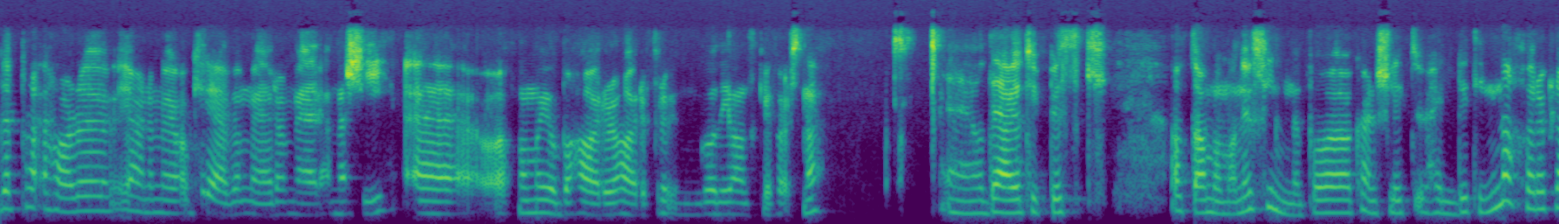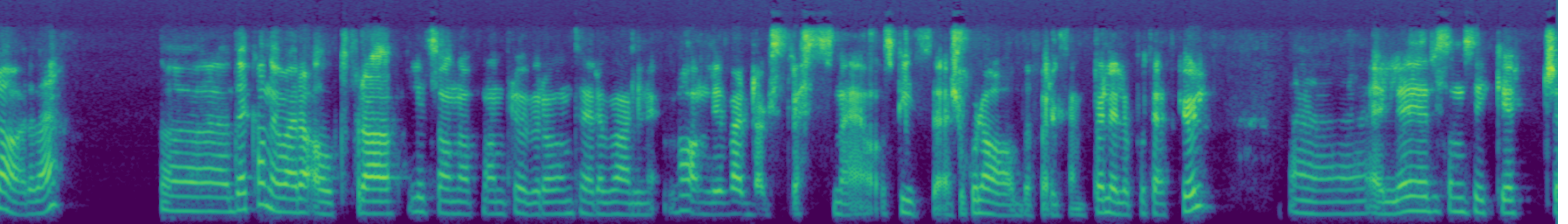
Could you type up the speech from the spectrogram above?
det har du gjerne med å kreve mer og mer energi. Eh, og at man må jobbe hardere og hardere for å unngå de vanskelige følelsene. Eh, og det er jo typisk at da må man jo finne på kanskje litt uheldige ting da, for å klare det. Så det kan jo være alt fra litt sånn at man prøver å håndtere vanlig, hverdagsstress med å spise sjokolade f.eks., eller potetgull. eller som sikkert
